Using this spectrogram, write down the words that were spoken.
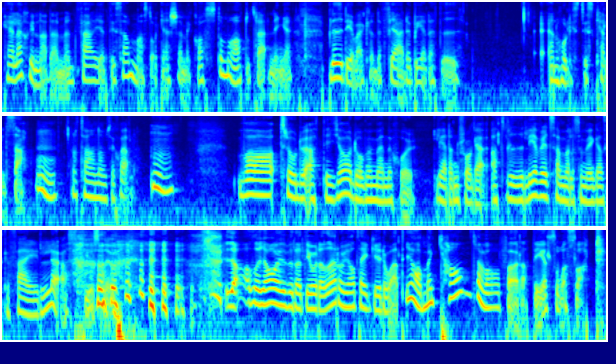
hela skillnaden, men färgen tillsammans då kanske med kost och mat och träning, blir det verkligen det fjärde benet i en holistisk hälsa. Mm, att ta hand om sig själv. Mm. Vad tror du att det gör då med människor ledande fråga att vi lever i ett samhälle som är ganska färglöst just nu. ja, alltså jag har ju mina teorier och jag tänker då att ja, men kan det vara för att det är så svart?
